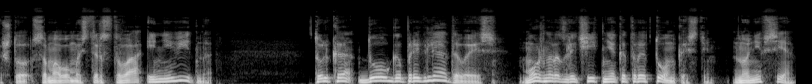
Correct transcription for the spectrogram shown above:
что самого мастерства и не видно. Только долго приглядываясь, можно различить некоторые тонкости, но не все.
